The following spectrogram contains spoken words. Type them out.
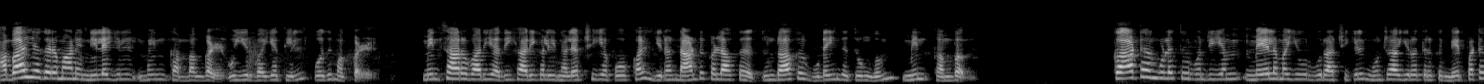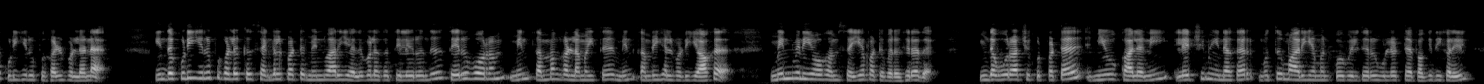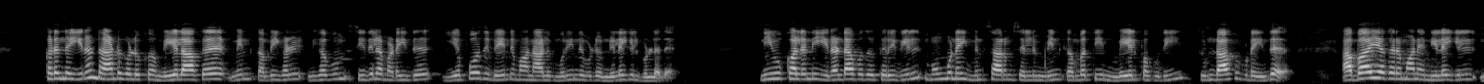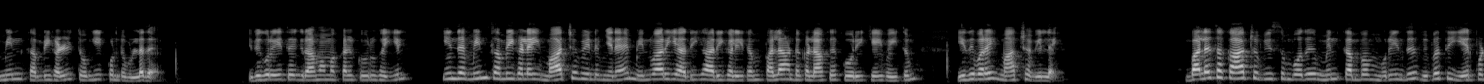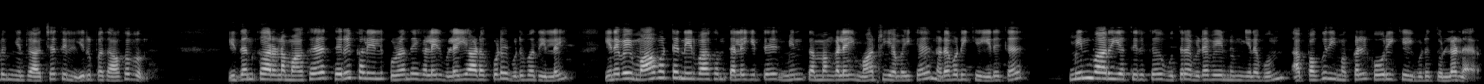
அபாயகரமான நிலையில் மின் கம்பங்கள் உயிர் பயத்தில் பொதுமக்கள். மின்சார வாரிய அதிகாரிகளின் அலட்சிய போக்கால் இரண்டாண்டுகளாக துண்டாக உடைந்து தூங்கும் மின் கம்பம். காட்டாங்குளத்தூர் ஒன்றியம் மேலமையூர் ஊராட்சியில் மூன்றாயிரத்திற்கும் மேற்பட்ட குடியிருப்புகள் உள்ளன. இந்த குடியிருப்புகளுக்கு செங்கல்பட்டு மின்வாரிய அலுவலகத்திலிருந்து தெருவோரம் மின் கம்பங்கள் அமைத்து மின் கம்பிகள் வழியாக மின் விநியோகம் செய்யப்பட்டு வருகிறது. இந்த ஊராட்சிக்குட்பட்ட நியூ காலனி லட்சுமி நகர் முத்துமாரியம்மன் கோவில் தெரு உள்ளிட்ட பகுதிகளில் கடந்த இரண்டு ஆண்டுகளுக்கு மேலாக மின் கம்பிகள் மிகவும் சிதிலமடைந்து எப்போது வேண்டுமானாலும் முறிந்துவிடும் நிலையில் உள்ளது. நியூ காலனி இரண்டாவது தெருவில் மும்முனை மின்சாரம் செல்லும் மின் கம்பத்தின் மேல் பகுதி துண்டாக உடைந்து அபாயகரமான நிலையில் மின் கம்பிகள் தொங்கிக் கொண்டு உள்ளது. இதுகுறித்து கிராம மக்கள் கூறுகையில் இந்த மின் கம்பிகளை மாற்ற வேண்டும் என மின்வாரிய அதிகாரிகளிடம் பல ஆண்டுகளாக கோரிக்கை வைத்தும் இதுவரை மாற்றவில்லை. பலத்த காற்று வீசும்போது மின் கம்பம் முறிந்து விபத்து ஏற்படும் என்ற அச்சத்தில் இருப்பதாகவும் இதன் காரணமாக தெருக்களில் குழந்தைகளை விளையாடக்கூட விடுவதில்லை. எனவே மாவட்ட நிர்வாகம் தலையிட்டு மின் கம்பங்களை மாற்றியமைக்க நடவடிக்கை எடுக்க மின் வாரியத்திற்கு உத்தரவிட வேண்டும் எனவும் அப்பகுதி மக்கள் கோரிக்கை விடுத்துள்ளனர்.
